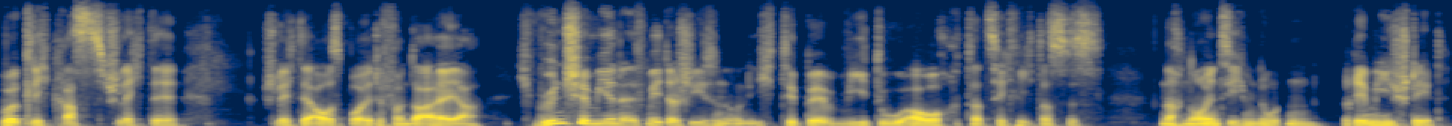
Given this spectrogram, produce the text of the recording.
wirklich krass schlechte, schlechte Ausbeute. Von daher ja, ich wünsche mir ein Elfmeterschießen und ich tippe, wie du auch, tatsächlich, dass es nach 90 Minuten Remis steht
